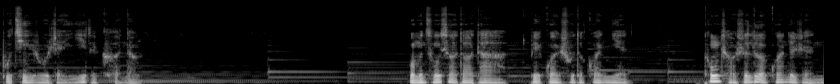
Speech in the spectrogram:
不尽如人意的可能。我们从小到大被灌输的观念，通常是乐观的人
